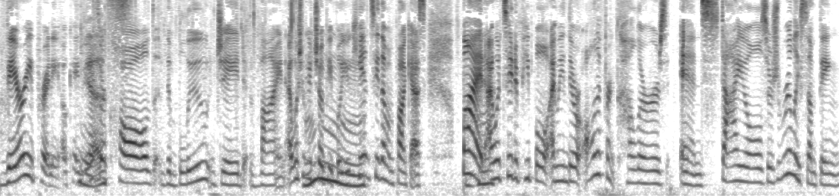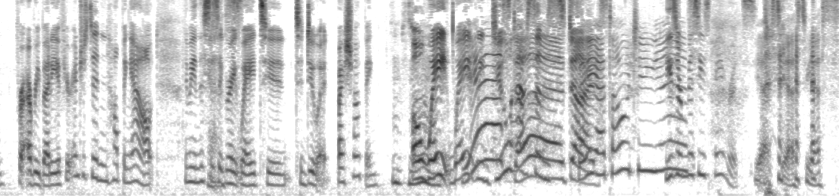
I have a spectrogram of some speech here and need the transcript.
Very pretty. Okay, these are called the Blue Jade Vine. I wish we could show people. You can't see them on podcasts, but Mm-hmm. I would say to people, I mean, they're all different colors and styles. There's really something for everybody. If you're interested in helping out, I mean, this is a great way to to do it by shopping. Oh, wait, wait, we do have some Mm-hmm. studs. Studs. See, I told you. Yes. These are Missy's favorites. Yes, yes, yes.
